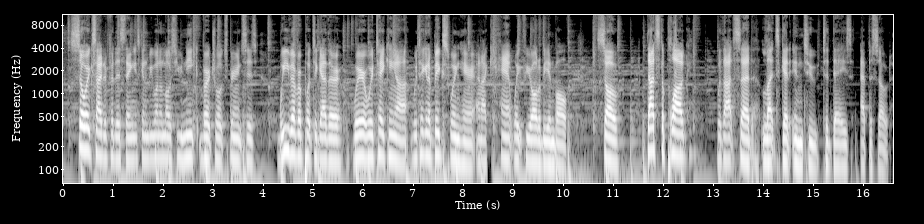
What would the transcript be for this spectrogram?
So excited for this thing. It's going to be one of the most unique virtual experiences we've ever put together. We're we're taking a we're taking a big swing here and I can't wait for you all to be involved. So, that's the plug. With that said, let's get into today's episode.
